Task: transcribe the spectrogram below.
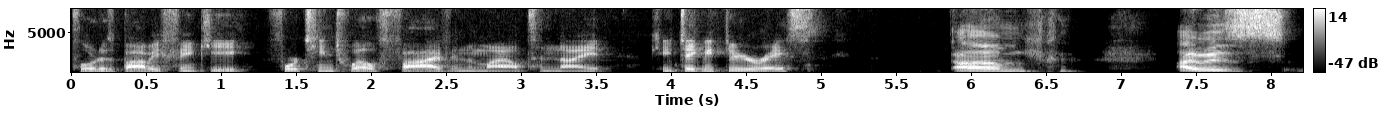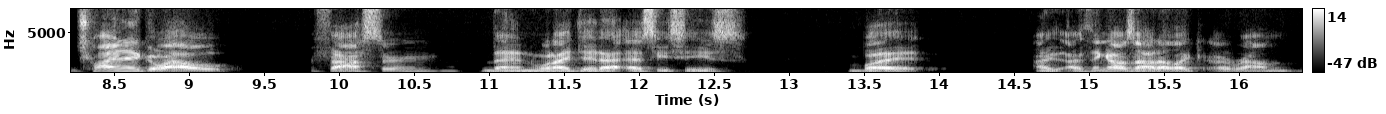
Florida's Bobby Finke, 14 12 5 in the mile tonight. Can you take me through your race? Um, I was trying to go out faster than what I did at SEC's, but I, I think I was out at like around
